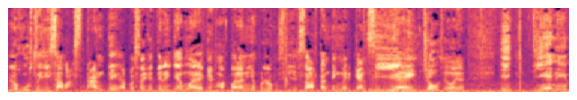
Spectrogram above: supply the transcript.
Los utiliza bastante, a pesar de que tiene ya un área que es más para niños, pero los utiliza bastante en mercancía, en shows y vainas. Y tiene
